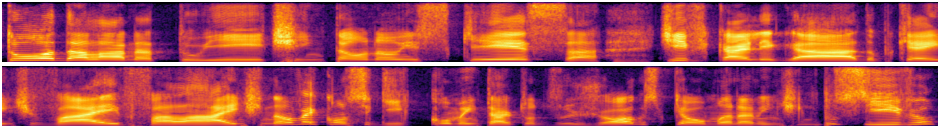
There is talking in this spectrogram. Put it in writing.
toda lá na Twitch, então não esqueça de ficar ligado, porque a gente vai falar, a gente não vai conseguir comentar todos os jogos, porque é humanamente impossível,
